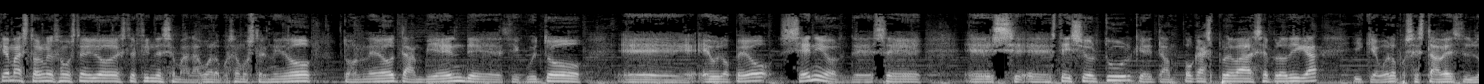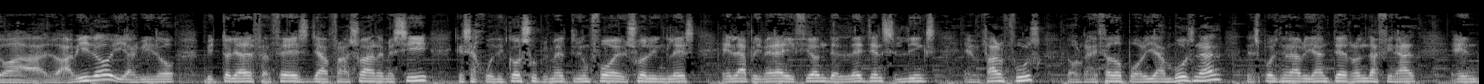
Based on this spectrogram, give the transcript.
¿Qué más torneos hemos tenido este fin de semana? Bueno, pues hemos tenido torneo también de circuito eh, europeo senior, de ese eh, Station Tour, que tan pocas pruebas se prodiga y que, bueno, pues esta vez lo ha, lo ha habido y ha habido victoria del francés Jean-François Remessy, que se adjudicó su primer triunfo en suelo inglés en la primera edición del Legends Links en Farmfuss, organizado por Ian Busnan, después de una brillante ronda final en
